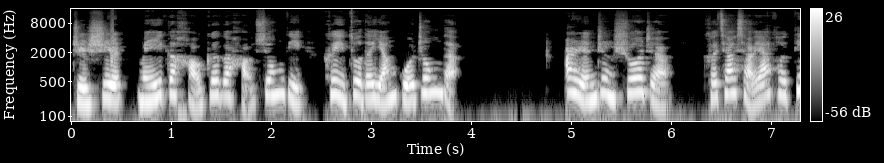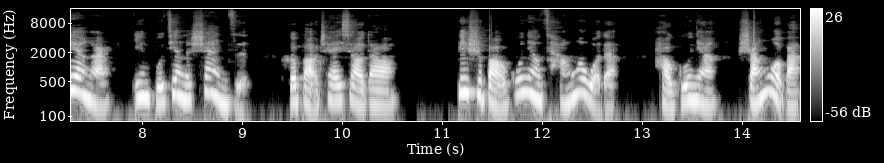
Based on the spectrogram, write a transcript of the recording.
只是没一个好哥哥、好兄弟可以做得杨国忠的。”二人正说着，可巧小丫头垫儿因不见了扇子，和宝钗笑道：“必是宝姑娘藏了我的，好姑娘赏我吧。”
